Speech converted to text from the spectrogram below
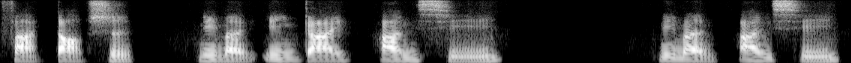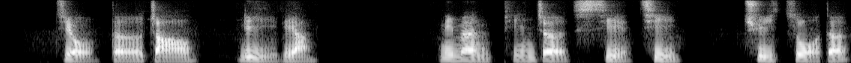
反倒是你们应该安息。你们安息，就得着力量。你们凭着血气去做的，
